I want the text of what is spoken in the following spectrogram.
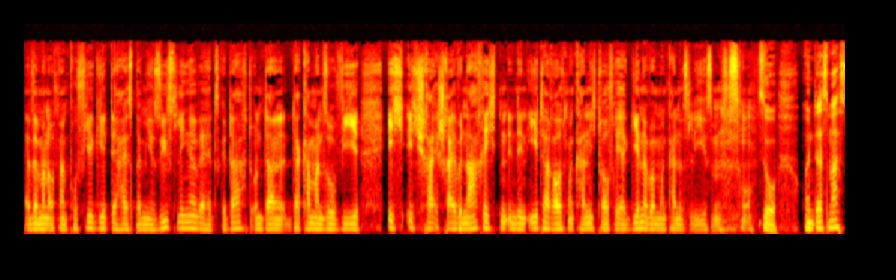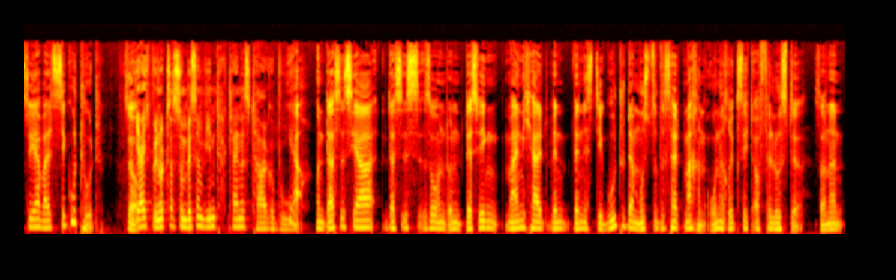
Äh, wenn man auf mein Profil geht, der heißt bei mir Süßlinge, wer hätte es gedacht? Und da, da kann man so wie, ich, ich schrei schreibe Nachrichten in den Äther raus, man kann nicht drauf reagieren, aber man kann es lesen. So, so. und das machst du ja, weil es dir gut tut. So. Ja, ich benutze das so ein bisschen wie ein kleines Tagebuch. Ja, und das ist ja, das ist so und, und deswegen meine ich halt, wenn, wenn es dir gut tut, dann musst du das halt machen, ohne Rücksicht auf Verluste. Sondern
